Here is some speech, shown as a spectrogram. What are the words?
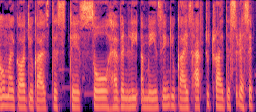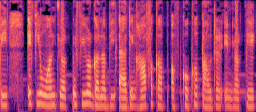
Oh my god, you guys, this tastes so heavenly amazing. You guys have to try this recipe. If you want your, if you're gonna be adding half a cup of cocoa powder in your cake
